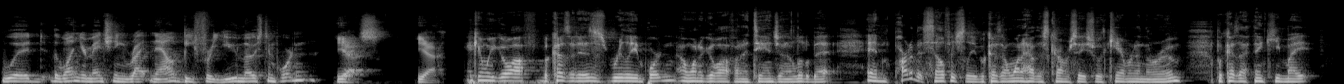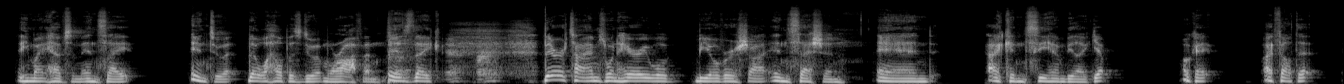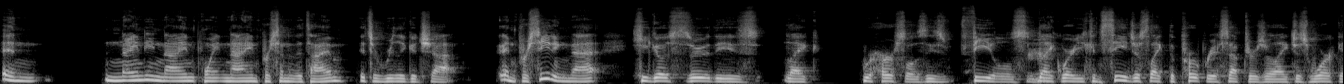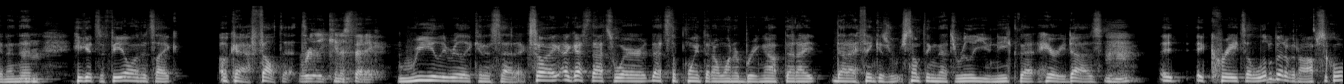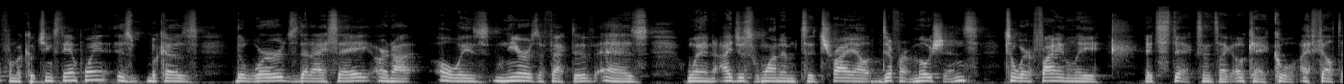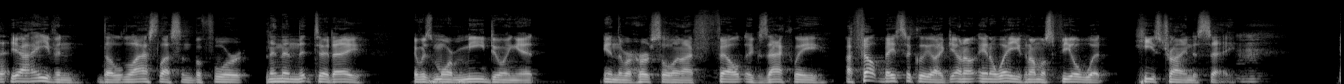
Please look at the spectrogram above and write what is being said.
would the one you're mentioning right now be for you most important? Yes. Yeah. Can we go off because it is really important? I want to go off on a tangent a little bit. And part of it selfishly because I want to have this conversation with Cameron in the room because I think he might he might have some insight into it that will help us do it more often. Is like there are times when Harry will be over a shot in session and I can see him be like, "Yep. Okay. I felt it." And 99.9% of the time, it's a really good shot. And preceding that, he goes through these like rehearsals, these feels, Mm-hmm. like where you can see just like the proprioceptors are like just working. And then Mm-hmm. he gets a feel and it's like, okay, I felt it. Really kinesthetic. Really, really kinesthetic. So I, I guess that's where, that's the point that I want to bring up that I, that I think is something that's really unique that Harry does. It, it creates a little bit of an obstacle from a coaching standpoint is because the words that I say are not always near as effective as when I just want him to try out different motions to where finally it sticks and it's like, okay, cool. I felt it. Yeah, I even the last lesson before, and then today, it was more me doing it in the rehearsal, and I felt exactly. I felt basically like you know, in a way, you can almost feel what he's trying to say. Mm-hmm.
